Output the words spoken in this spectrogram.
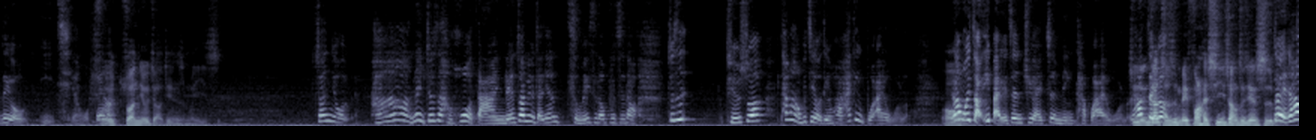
六以前，我非常钻牛角尖是什么意思？钻牛啊，那你就是很豁达，你连钻牛角尖什么意思都不知道。就是比如说，他刚好不接我电话，他一定不爱我了。然后我找一百个证据来证明他不爱我了。然后人家只是没放在心上这件事。对，然后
